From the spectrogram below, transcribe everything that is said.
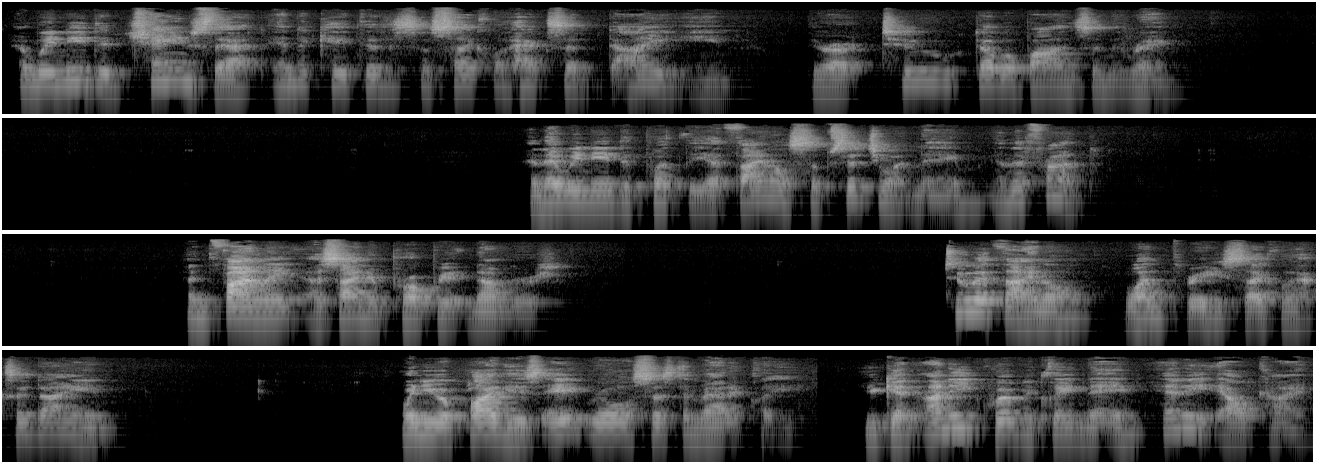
and we need to change that indicate that it's a cyclohexadiene. There are two double bonds in the ring. And then we need to put the ethynyl substituent name in the front. And finally, assign appropriate numbers. 2-ethynyl, 1,3-cyclohexadiene. When you apply these eight rules systematically, you can unequivocally name any alkyne.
